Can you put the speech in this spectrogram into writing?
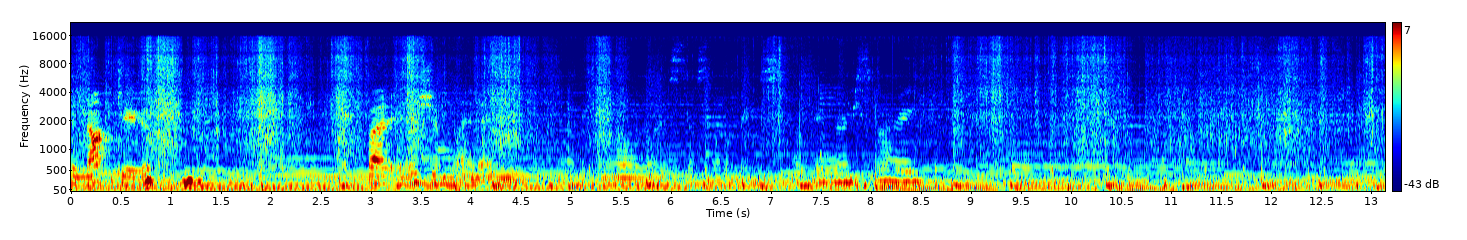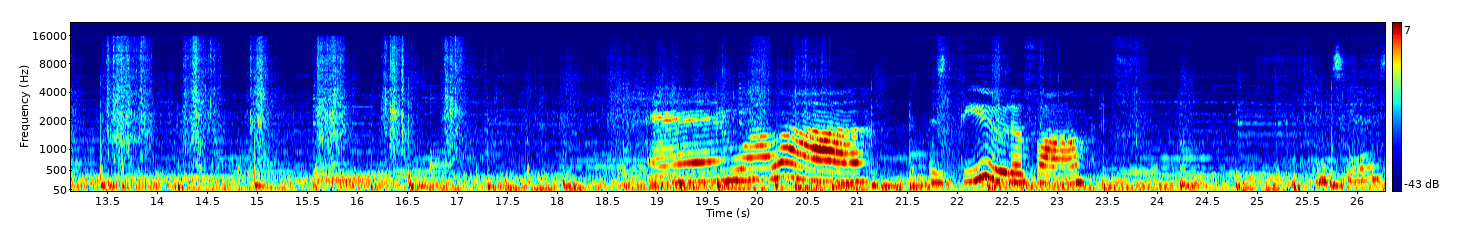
Should not do. but it should blend in. Sorry. And voila! It's beautiful. Can you see this?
